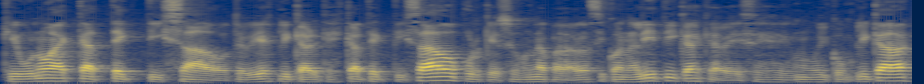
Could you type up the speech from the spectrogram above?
que uno ha catectizado. Te voy a explicar qué es catectizado porque eso es una palabra psicoanalítica que a veces es muy complicada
